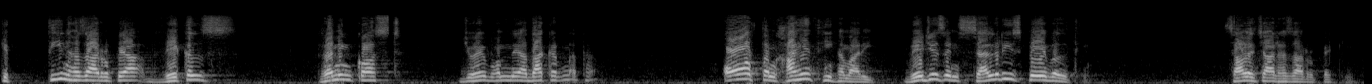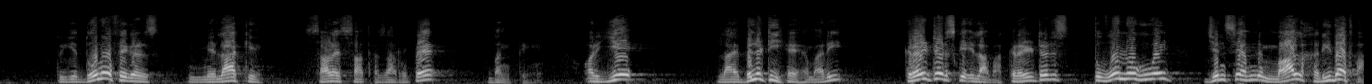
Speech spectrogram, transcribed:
کہ تین ہزار روپیہ ویکلز رننگ کاسٹ جو ہے وہ ہم نے ادا کرنا تھا اور تنخواہیں تھیں ہماری ویجز اینڈ سیلریز پیبل تھیں، ساڑھے چار ہزار روپے کی۔ تو یہ دونوں فگرز ملا کے ساڑھے سات ہزار روپے بنتے ہیں۔ اور یہ لائبلٹی ہے ہماری کریڈیٹرز کے علاوہ. کریڈیٹرز تو وہ لوگ ہوئے جن سے ہم نے مال خریدا تھا.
